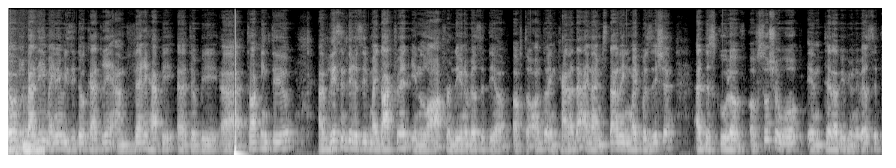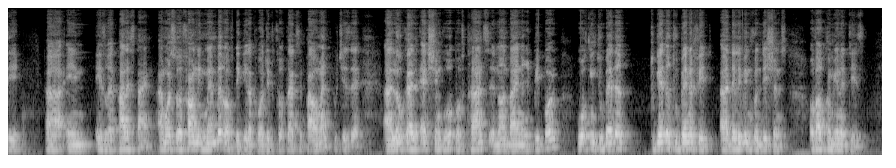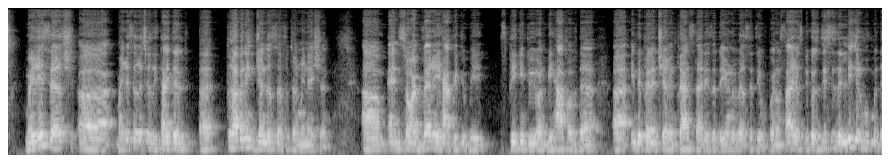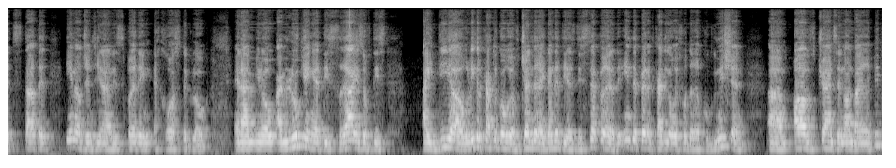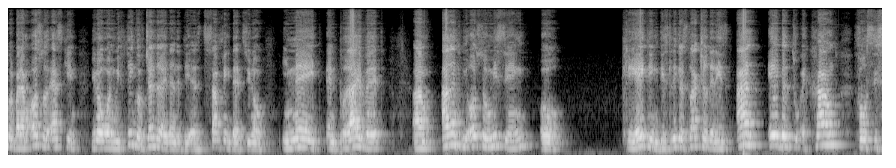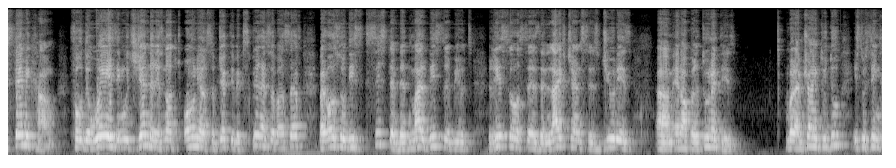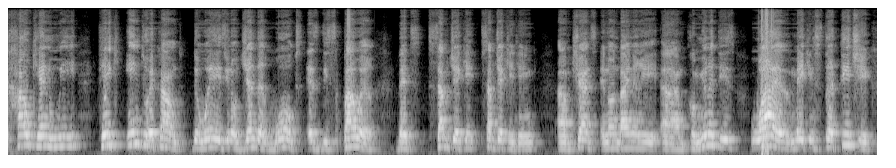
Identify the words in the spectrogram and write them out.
Hello, everybody. My name is Ido Katri. I'm very happy uh, to be uh, talking to you. I've recently received my doctorate in law from the University of, of Toronto in Canada, and I'm starting my position at the School of, of Social Work in Tel Aviv University uh, in Israel, Palestine. I'm also a founding member of the Gila Project for Trans Empowerment, which is a, a local action group of trans and non-binary people working together, together to benefit uh, the living conditions of our communities. My research, uh, my research is titled uh, Troubling Gender Self-Determination. Um, and so I'm very happy to be speaking to you on behalf of the uh, independent chair in trans studies at the University of Buenos Aires because this is a legal movement that started in Argentina and is spreading across the globe. And I'm, you know, I'm looking at this rise of this idea or legal category of gender identity as this separate, the independent category for the recognition um, of trans and non-binary people. But I'm also asking, you know, when we think of gender identity as something that's, you know, innate and private, um, aren't we also missing or creating this legal structure that is unable to account for systemic harm, for the ways in which gender is not only our subjective experience of ourselves, but also this system that maldistributes resources and life chances, duties, um, and opportunities. What I'm trying to do is to think how can we take into account the ways, you know, gender works as this power that's subject, subjugating um, trans and non-binary um, communities while making strategic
